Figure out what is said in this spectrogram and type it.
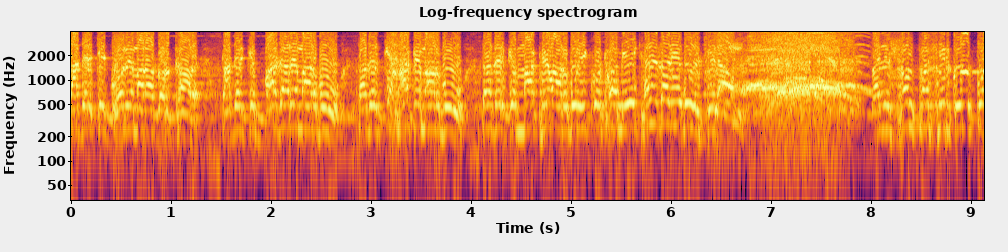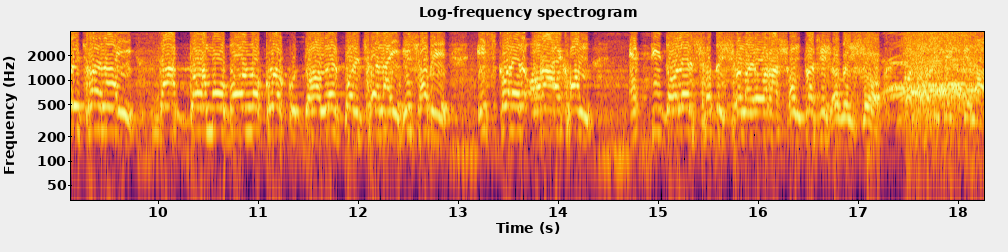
তাদেরকে ঘরে মারা দরকার, তাদেরকে বাজারে মারবো, তাদেরকে হাটে মারবো, তাদেরকে মাঠে মারবো, এই কথা আমি এখানে দাঁড়িয়ে বলেছিলাম। তাদের সন্ত্রাসীর কোনো পরিচয় নাই, জাত, ধর্ম, বর্ণ কোনো দলের পরিচয় নাই, হিসাবে ইস্কনের ওরা এখন একটি দলের সদস্য নয়, ওরা সন্ত্রাসী সদস্য। ঠিক কিনা?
